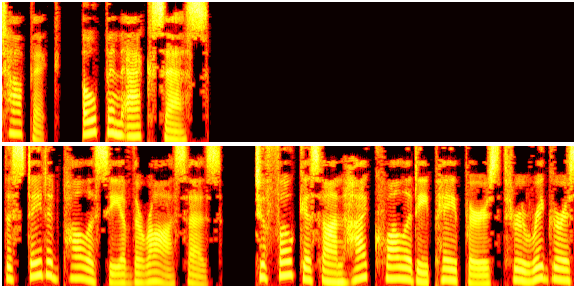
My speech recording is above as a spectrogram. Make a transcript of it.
Topic: Open access. The stated policy of the RAS is to focus on high-quality papers through rigorous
